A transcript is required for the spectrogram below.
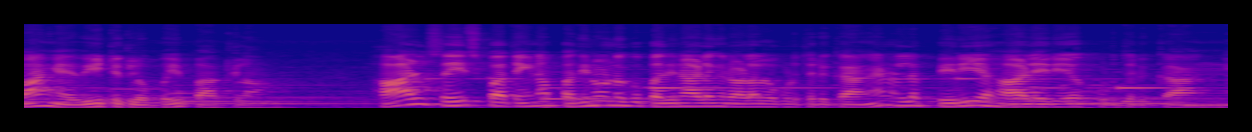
வாங்க வீட்டுக்குள்ளே போய் பார்க்கலாம். ஹால் சைஸ் பார்த்தீங்கன்னா பதினொன்றுக்கு பதினாலுங்கிற அளவில் கொடுத்துருக்காங்க. நல்ல பெரிய ஹால் ஏரியா கொடுத்துருக்காங்க.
